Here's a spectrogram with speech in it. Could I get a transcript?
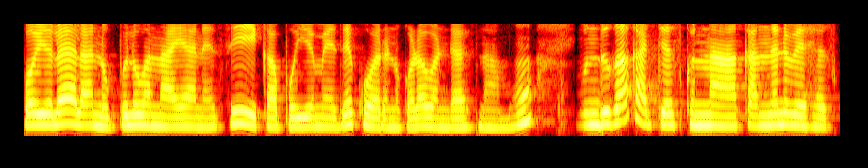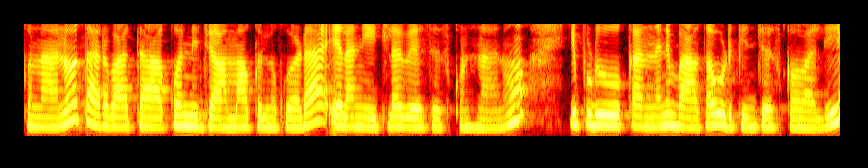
పొయ్యిలో ఎలా నొప్పులు ఉన్నాయి అనేసి ఇక పొయ్యి మీదే కూరను కూడా వండేస్తున్నాము. ముందుగా కట్ చేసుకున్న కందని వేసేసుకున్నాను. తర్వాత కొన్ని జామాకులను కూడా ఇలా నీటిలో వేసేసుకుంటున్నాను. ఇప్పుడు కందని బాగా ఉడికించేసుకోవాలి.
